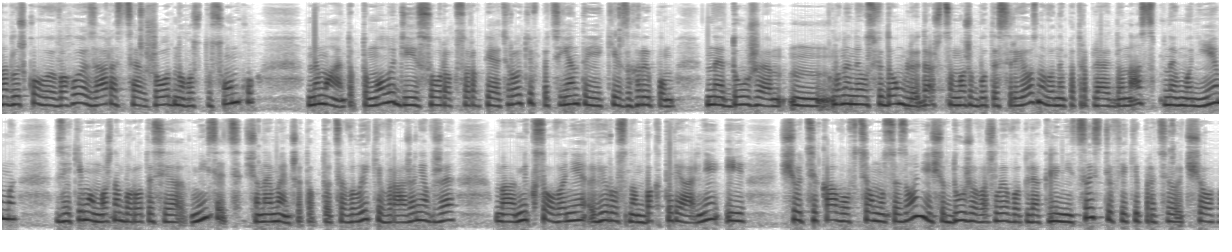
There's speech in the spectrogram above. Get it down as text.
надлишковою вагою, зараз це жодного стосунку немає. Тобто молоді 40-45 років, пацієнти, які з грипом не дуже вони не усвідомлюють, що це може бути серйозно. Вони потрапляють до нас з пневмоніями, з якими можна боротися місяць, щонайменше. Тобто це великі враження, вже міксовані вірусно-бактеріальні. І що цікаво в цьому сезоні, що дуже важливо для клініцистів, які працюють, що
